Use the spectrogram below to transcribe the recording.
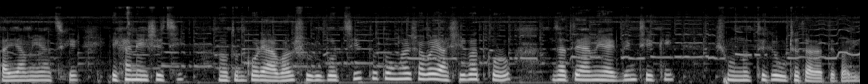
তাই আমি আজকে এখানে এসেছি, নতুন করে আবার শুরু করছি। তো তোমরা সবাই আশীর্বাদ করো, যাতে আমি একদিন ঠিকই শূন্য থেকে উঠে দাঁড়াতে পারি।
